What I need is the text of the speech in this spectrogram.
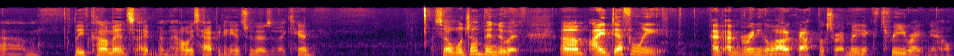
um, leave comments. I, am always happy to answer those if I can. So we'll jump into it. Um, I definitely, I'm reading a lot of craft books. Right, I'm reading like three right now.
